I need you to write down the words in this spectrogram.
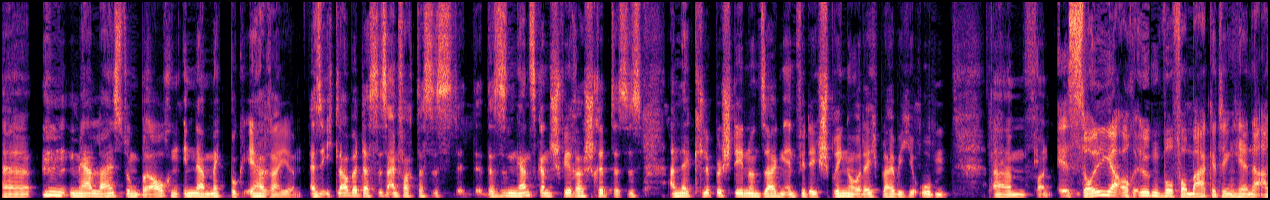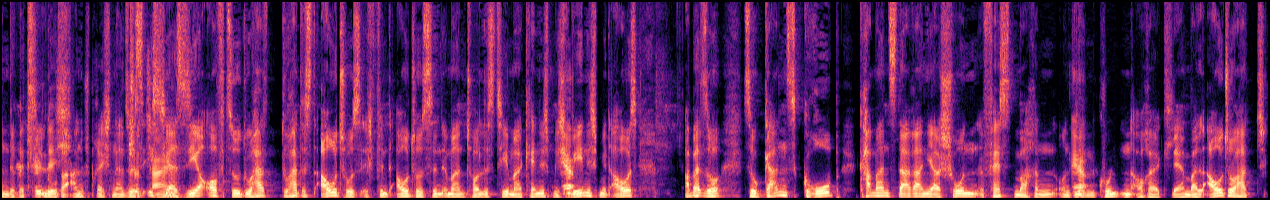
äh, mehr Leistung brauchen in der MacBook Air-Reihe. Also ich glaube, das ist einfach, das ist, das ist ein ganz, ganz schwerer Schritt. Das ist an der Klippe stehen und sagen, entweder ich springe oder ich bleibe hier oben. Ähm, von es soll ja auch irgendwo vom Marketing her eine andere Natürlich. Zielgruppe ansprechen. Also Total. es ist ja sehr oft so, du hast, du hattest Autos. Ich finde Autos sind immer ein tolles Thema. Kenne ich mich ja. wenig mit aus. Aber so, so ganz grob kann man es daran ja schon festmachen und ja. den Kunden auch erklären, weil Auto hat,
